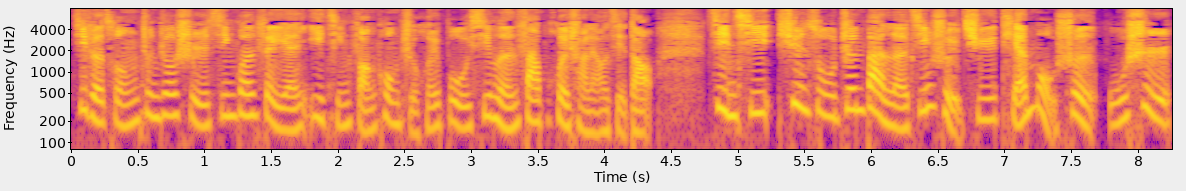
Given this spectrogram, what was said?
记者从郑州市新冠肺炎疫情防控指挥部新闻发布会上了解到，近期迅速侦办了金水区田某顺无视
